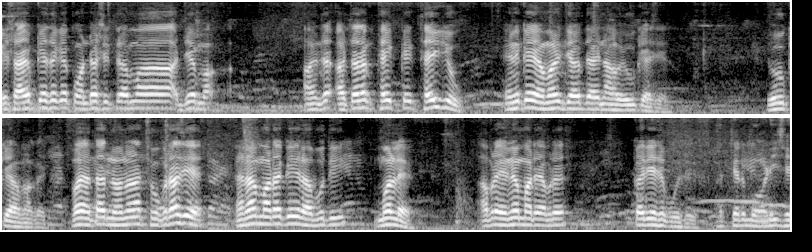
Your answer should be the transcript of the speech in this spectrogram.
એ સાહેબ કહે છે કે કોન્ટ્રાક્ટ સિસ્ટમમાં જે અચાનક થઈ કંઈક થઈ ગયું એને કંઈ અમારી જવાબદારી ના હોય એવું કહે છે. એવું કહેવા માગે પણ અત્યારે નાના નાના છોકરા છે એના માટે કંઈ રાબુતી મળે. આપણે એના માટે આપણે કરીએ છીએ પૂછી અત્યારે બોડી છે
